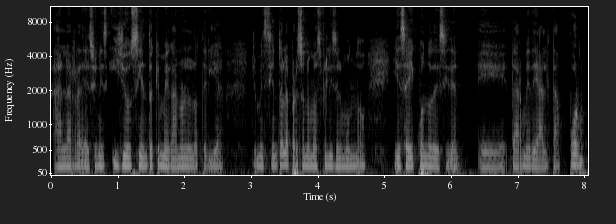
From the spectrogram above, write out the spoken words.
a las radiaciones y yo siento que me gano la lotería. Yo me siento la persona más feliz del mundo y es ahí cuando deciden eh, darme de alta por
